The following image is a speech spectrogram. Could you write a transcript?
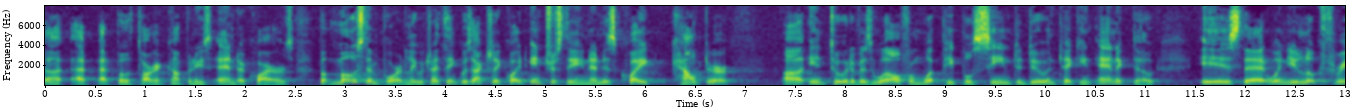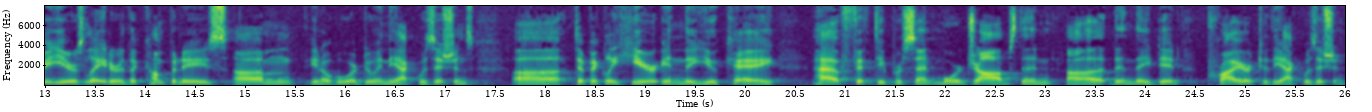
uh, at, at, both target companies and acquirers. But most importantly, which I think was actually quite interesting and is quite counter uh, as well from what people seem to do in taking anecdote, is that when you look three years later, the companies um, you know, who are doing the acquisitions, uh, typically here in the UK, have 50% more jobs than, uh, than they did prior to the acquisition.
